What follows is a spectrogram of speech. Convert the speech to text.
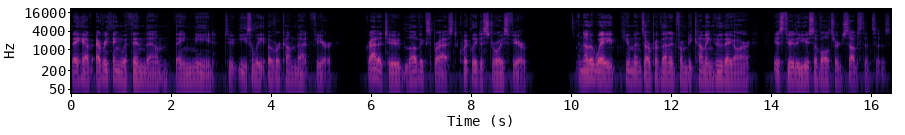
They have everything within them they need to easily overcome that fear. Gratitude, love expressed, quickly destroys fear. Another way humans are prevented from becoming who they are is through the use of altered substances.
